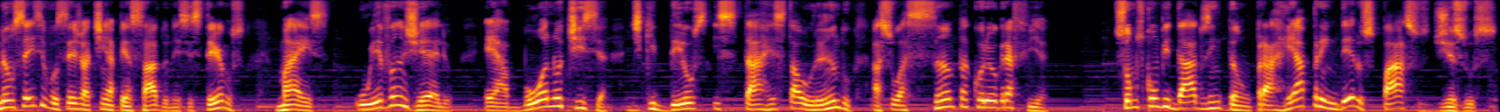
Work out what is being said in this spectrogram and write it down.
Não sei se você já tinha pensado nesses termos, mas o Evangelho é a boa notícia de que Deus está restaurando a sua santa coreografia. Somos convidados então para reaprender os passos de Jesus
